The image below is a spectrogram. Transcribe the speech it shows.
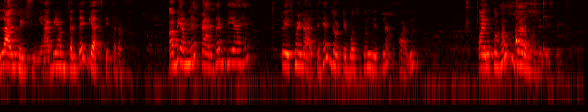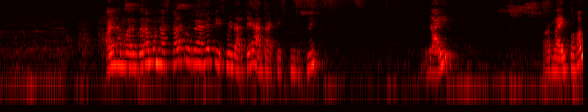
लाल मिर्च लिया अभी हम चलते हैं गैस की तरफ़। अभी हमने पैन रख दिया है। तो इसमें डालते हैं दो टेबल स्पून जितना ऑयल। ऑयल को हम गर्म होने देते हैं। ऑयल हमारा गर्म होना स्टार्ट हो गया है तो इसमें डालते हैं आधा टी स्पून जितने राई और राई को हम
